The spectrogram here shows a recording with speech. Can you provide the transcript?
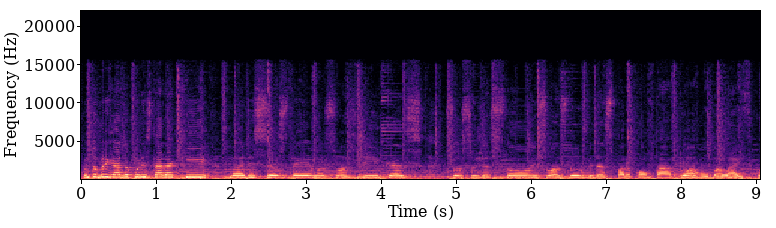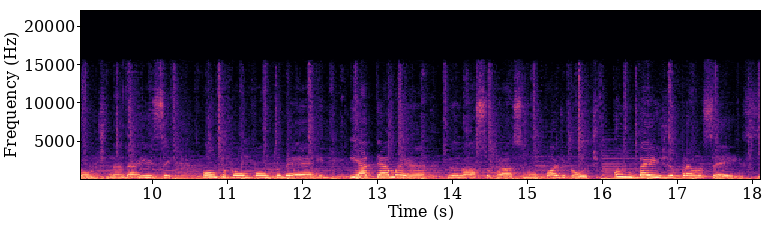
Muito obrigada por estar aqui. Mande seus temas, suas dicas suas sugestões, suas dúvidas para o contato arroba lifecoachnandarice.com.br e até amanhã no nosso próximo Pod. Um beijo para vocês!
